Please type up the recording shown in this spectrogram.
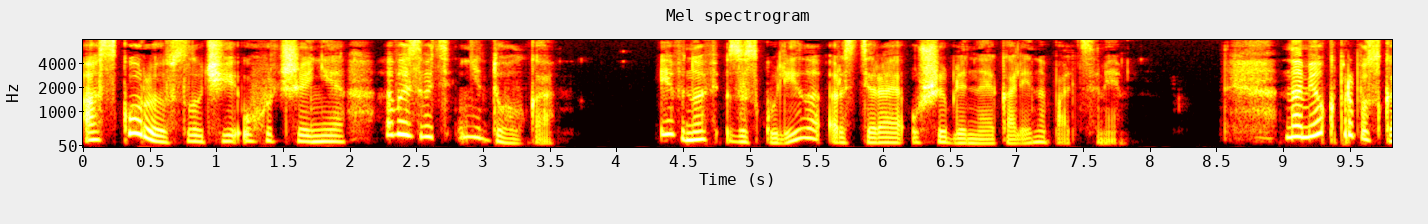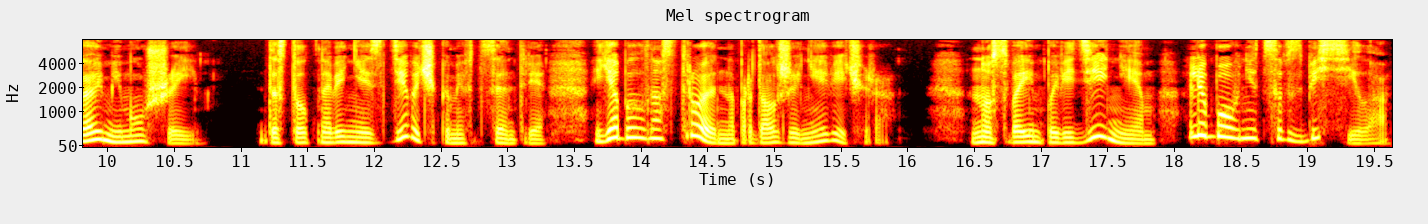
а скорую в случае ухудшения вызвать недолго. И вновь заскулила, растирая ушибленное колено пальцами. Намек пропускаю мимо ушей. До столкновения с девочками в центре я был настроен на продолжение вечера. Но своим поведением любовница взбесила,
